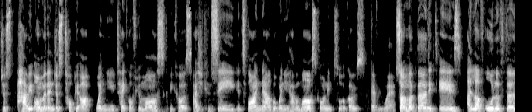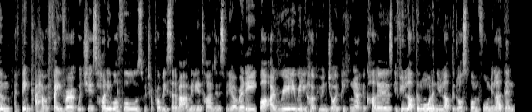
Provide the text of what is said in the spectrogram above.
just have it on but then just top it up when you take off your mask because as you can see it's fine now but when you have a mask on it sort of goes everywhere. So my verdict is I love all of them. I think I have a favourite which is Honey Waffles which I probably said about a million times in this video already but I really really hope you enjoy picking out your colours. If you love them all and you love the Gloss Bomb formula then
